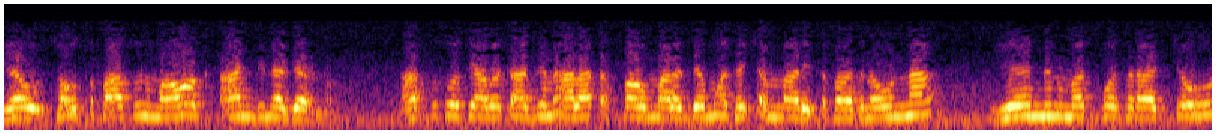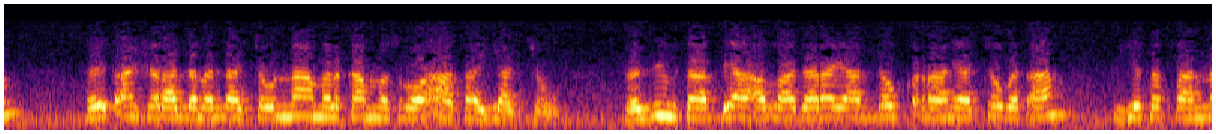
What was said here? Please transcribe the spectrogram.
ያው ሰው ጥፋቱን ማወቅ አንድ ነገር ነው። አጥፍቶ ሲያበቃ ግን አላጠፋውም ማለት ደግሞ ተጨማሪ ጥፋት ነውና ይህንን መጥፎ ስራቸውን ሰይጣን ሸላለመላቸውና መልካም መስሎ አሳያቸው በዚህም ሳቢያ አላህ ጋር ያለው ቅራኔያቸው በጣም እየሰፋና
